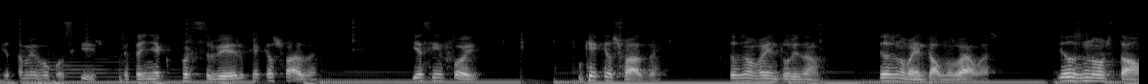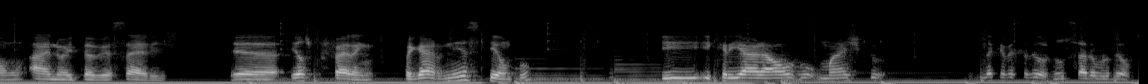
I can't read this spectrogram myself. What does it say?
eu também vou conseguir. Eu tenho é que perceber o que é que eles fazem. E assim foi. O que é que eles fazem? Eles não veem televisão. Eles não veem telenovelas. Eles não estão à noite a ver séries. Uh, eles preferem pegar nesse tempo e, e, criar algo mágico na cabeça deles, no cérebro deles.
